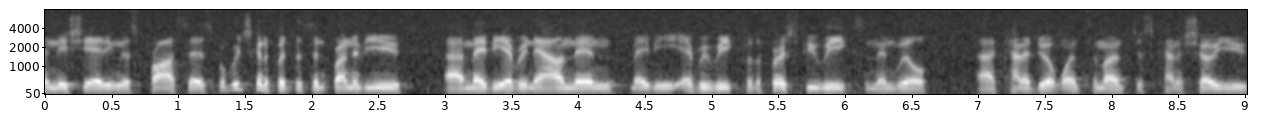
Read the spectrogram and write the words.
initiating this process. But we're just going to put this in front of you, uh, maybe every now and then, maybe every week for the first few weeks, and then we'll uh, kind of do it once a month, just kind of show you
